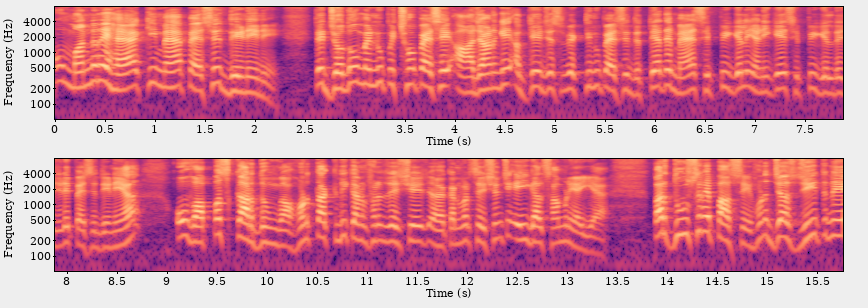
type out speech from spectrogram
ਉਹ ਮੰਨ ਰਿਹਾ ਹੈ ਕਿ ਮੈਂ ਪੈਸੇ ਦੇਣੇ ਨੇ। ਤੇ ਜਦੋਂ ਮੈਨੂੰ ਪਿੱਛੋਂ ਪੈਸੇ ਆ ਜਾਣਗੇ, ਅੱਗੇ ਜਿਸ ਵਿਅਕਤੀ ਨੂੰ ਪੈਸੇ ਦਿੱਤੇ ਆ ਤੇ ਮੈਂ ਸਿੱਪੀ ਗਿੱਲ ਯਾਨੀ ਕਿ ਸਿੱਪੀ ਗਿੱਲ ਦੇ ਜਿਹੜੇ ਪੈਸੇ ਦੇਣੇ ਆ, ਉਹ ਵਾਪਸ ਕਰ ਦੂੰਗਾ ਹੁਣ ਤੱਕ ਦੀ ਕਨਵਰਸੇਸ਼ਨ ਕਨਵਰਸੇਸ਼ਨ 'ਚ ਇਹੀ ਗੱਲ ਸਾਹਮਣੇ ਆਈ ਹੈ। ਪਰ ਦੂਸਰੇ ਪਾਸੇ ਹੁਣ ਜਸਜੀਤ ਨੇ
